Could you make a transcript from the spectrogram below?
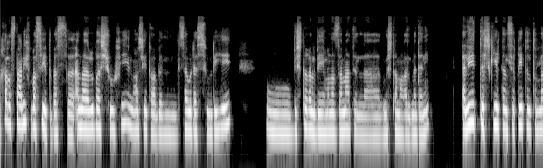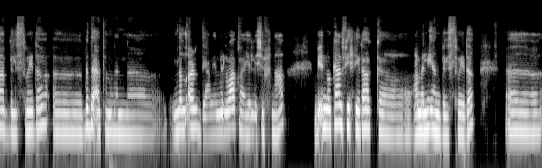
خلص تعريف بسيط بس أنا ربا الشوفي ناشطة بالثورة السورية وبشتغل بمنظمات المجتمع المدني. آلية تشكيل تنسيقية الطلاب بالسويدة آه، بدأت من من الأرض يعني من الواقع يلي شفناه بأنه كان في حراك آه، عمليا بالسويدة. آه،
